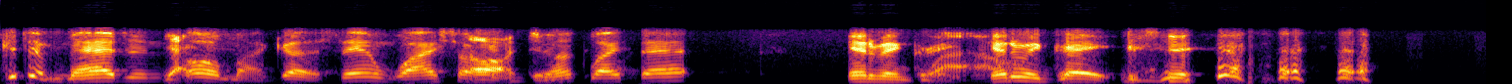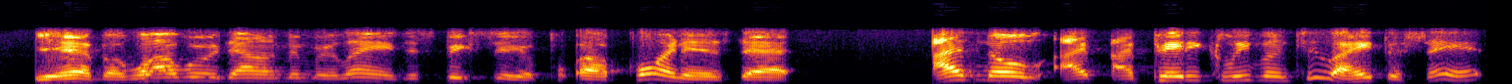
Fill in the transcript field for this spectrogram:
Could you imagine? Yes. Oh my God, Sam Weishaupt Oh, junk like that? it'd have been great. Wow. It'd have been great. Yeah, but while we were down memory lane, just speaks to your uh, point is that I know I, I pity Cleveland too. I hate to say it.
